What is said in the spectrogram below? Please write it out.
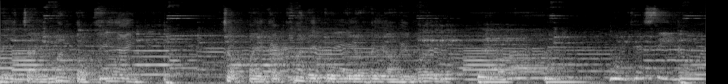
มีใจมั่นต่อ กับข้าในกรุงอโยธยาหรือไม่หม่อมเพชรสีดวง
